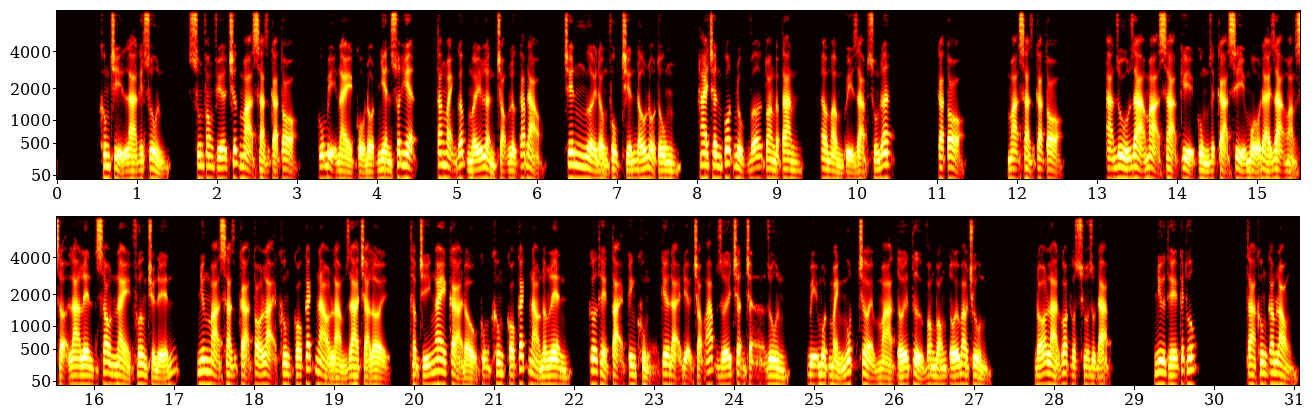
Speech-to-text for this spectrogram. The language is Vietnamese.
không chỉ là ghi sùn xung phong phía trước mạ sạt cả tỏ, cũng bị này cổ đột nhiên xuất hiện, tăng mạnh gấp mấy lần trọng lực áp đảo trên người đồng phục chiến đấu nổ tung, hai chân cốt nhục vỡ toang đập tan, ầm ầm quỳ dạp xuống đất. Cả tỏ. Mạ sạt cả tỏ. Án dù dạ mạ xạ kỷ cùng với cả sĩ mộ đại dạ hoảng sợ la lên sau này phương chuyển đến, nhưng mạ sạt cả tỏ lại không có cách nào làm ra trả lời, thậm chí ngay cả đầu cũng không có cách nào nâng lên, cơ thể tại kinh khủng kia đại địa trọng áp dưới trận trận run, bị một mảnh ngút trời mà tới tử vong bóng tối bao trùm. Đó là gót su rụt đạp. Như thế kết thúc. Ta không cam lòng.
